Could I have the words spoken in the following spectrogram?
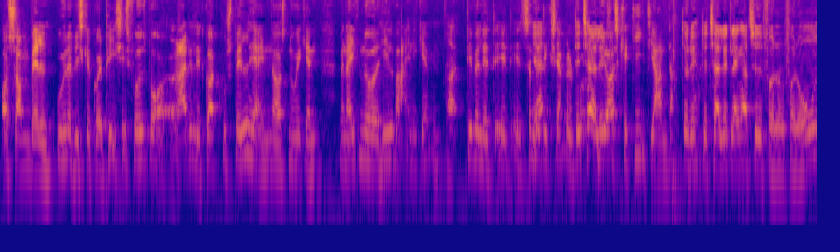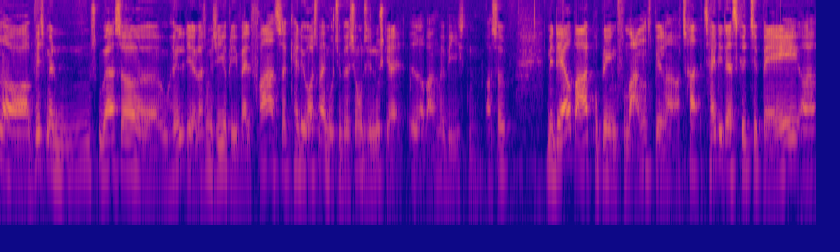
og som vel, uden at vi skal gå i PC's fodspor, retteligt lidt godt kunne spille herinde også nu igen, men er ikke nået hele vejen igennem. Nej. Det er vel et, et, et sådan ja, et eksempel det på, vi lidt, også kan give de andre. Det det. Det tager lidt længere tid for, for nogen, og og hvis man skulle være så øh, uheldig, eller hvad skal man sige, at blive valgt fra, så kan det jo også være en motivation til, at nu skal jeg bange med at vise den. Og så, men det er jo bare et problem for mange spillere at tage det der skridt tilbage, og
